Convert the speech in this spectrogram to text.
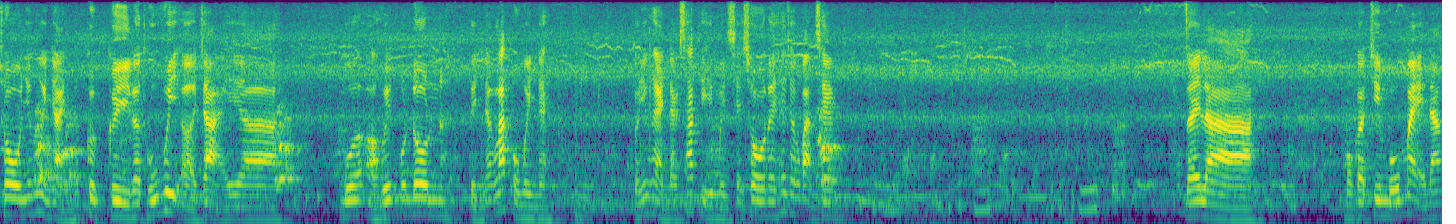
show những hình ảnh cực kỳ là thú vị ở trại à, ở huyện Buôn Đôn, tỉnh Đắk Lắk của mình này. Có những hình ảnh đặc sắc thì mình sẽ show đây hết cho các bạn xem. Đây là một cặp chim bố mẹ đang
